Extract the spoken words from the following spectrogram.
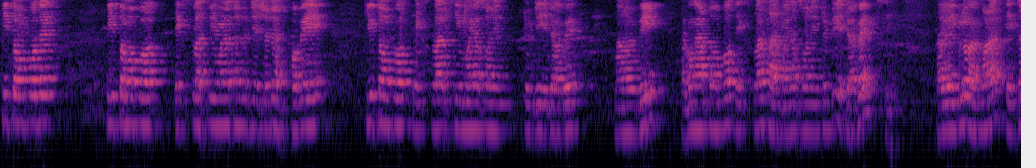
পি তম পদের, পি তম পদ x plus p minus one t সেটা হবে কিউ তম পদ x plus q minus one into t এটা হবে মান হবে বি, এবং আর তম পদ x plus r minus one into t এটা হবে সি। তাহলে এগুলো আমরা তিনটা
